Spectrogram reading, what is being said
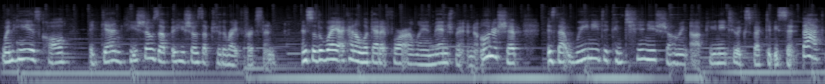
when he is called, again, he shows up, but he shows up to the right person. And so the way I kind of look at it for our land management and ownership is that we need to continue showing up. You need to expect to be sent back,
